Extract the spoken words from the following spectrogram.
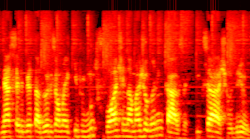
nessa Libertadores, é uma equipe muito forte, ainda mais jogando em casa. O que, você acha, Rodrigo?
